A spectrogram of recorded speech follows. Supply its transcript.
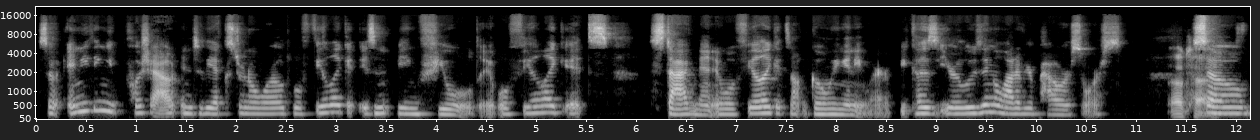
So anything you push out into the external world will feel like it isn't being fueled. It will feel like it's stagnant. It will feel like it's not going anywhere because you're losing a lot of your power source. okay, So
